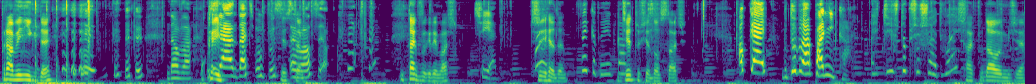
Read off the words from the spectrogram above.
Prawie nigdy. Dobra, Okej. musiałam dać upust Jestem. emocjom. I tak wygrywasz. 3-1. 3-1. Wygrywam. Gdzie tu się dostać? Okej, bo to była panika. Ej, ty już to przeszedłeś? Tak, udało mi się.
